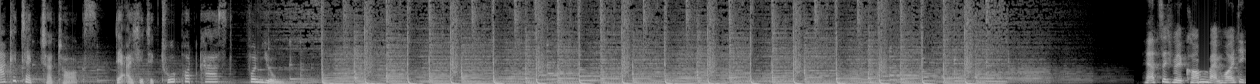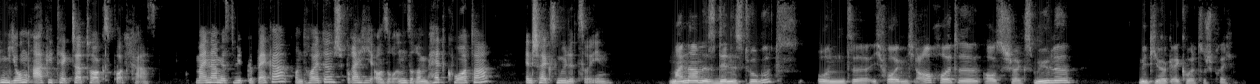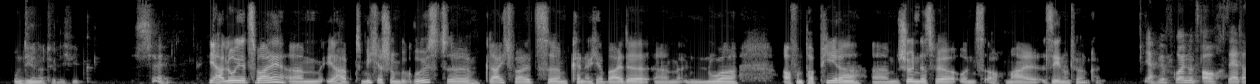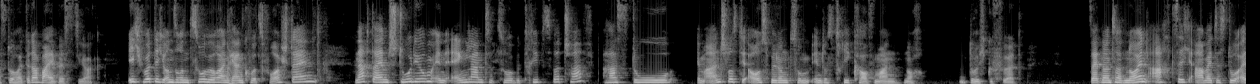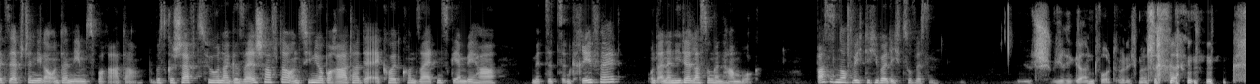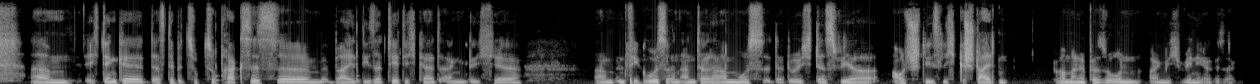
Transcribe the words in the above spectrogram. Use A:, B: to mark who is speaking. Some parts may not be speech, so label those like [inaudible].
A: Architecture Talks, der Architektur-Podcast von Jung.
B: Herzlich willkommen beim heutigen Jung Architecture Talks Podcast. Mein Name ist Wiebke Becker und heute spreche ich aus unserem Headquarter in Schalksmühle zu Ihnen.
C: Mein Name ist Dennis Turgut und äh, ich freue mich auch heute aus Schalksmühle mit Jörg Eckhold zu sprechen. Und dir natürlich, Wiebke.
D: Schön. Ja, hallo ihr zwei. Ähm, ihr habt mich ja schon begrüßt. Äh, gleichfalls ähm, kennen euch ja beide ähm, nur auf dem Papier. Ähm, schön, dass wir uns auch mal sehen und hören können.
B: Ja, wir freuen uns auch sehr, dass du heute dabei bist, Jörg. Ich würde dich unseren Zuhörern gern kurz vorstellen. Nach deinem Studium in England zur Betriebswirtschaft hast du im Anschluss die Ausbildung zum Industriekaufmann noch durchgeführt. Seit 1989 arbeitest du als selbstständiger Unternehmensberater. Du bist geschäftsführender Gesellschafter und Seniorberater der Eckhold Consultants GmbH mit Sitz in Krefeld und einer Niederlassung in Hamburg. Was ist noch wichtig über dich zu wissen?
D: Schwierige Antwort, würde ich mal [laughs] sagen. ähm, ich denke, dass der Bezug zur Praxis äh, bei dieser Tätigkeit eigentlich äh, ähm, einen viel größeren Anteil haben muss, dadurch, dass wir ausschließlich gestalten. Über meine Person eigentlich weniger gesagt.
